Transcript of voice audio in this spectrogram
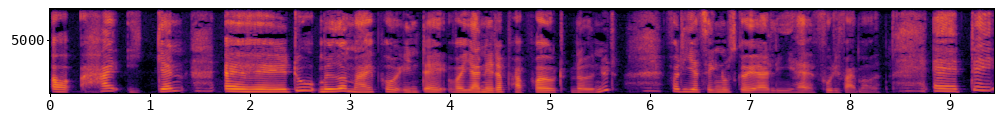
og hej igen. Øh, du møder mig på en dag, hvor jeg netop har prøvet noget nyt, fordi jeg tænkte, nu skal jeg lige have Footify med. Øh, det,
